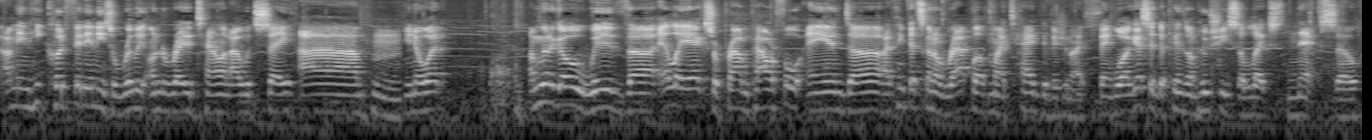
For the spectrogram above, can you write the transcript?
I mean, he could fit in. He's a really underrated talent, I would say. Um, hmm, you know what? I'm going to go with uh, LAX or Proud and Powerful, and uh, I think that's going to wrap up my tag division, I think. Well, I guess it depends on who she selects next, so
